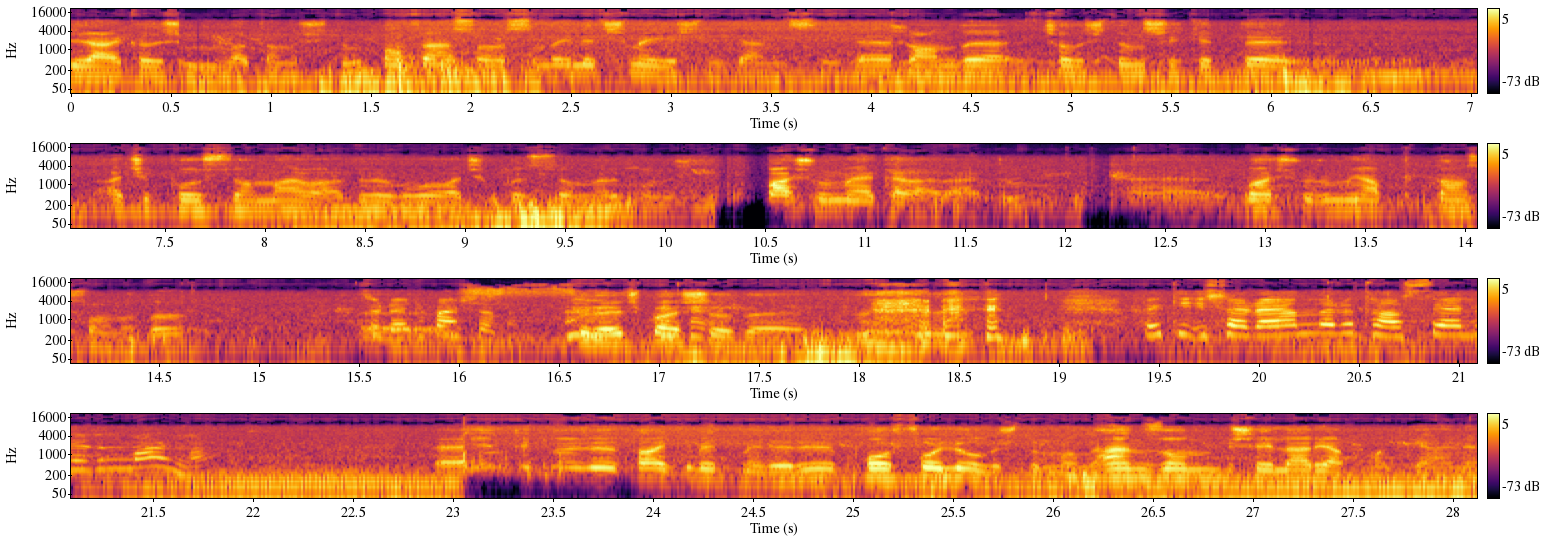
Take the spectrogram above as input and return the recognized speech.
bir arkadaşımla tanıştım. Konferans sonrasında iletişime geçtim kendisiyle. Şu anda çalıştığım şirkette e, açık pozisyonlar vardı ve bu açık pozisyonları konuştuk. Başvurmaya karar verdim. E, Başvurumu yaptıktan sonra da Süreç başladı. süreç başladı. Peki iş arayanlara tavsiyelerin var mı? Ee, Yeni teknolojileri takip etmeleri, portfolyo oluşturmalı, hands-on bir şeyler yapmak yani.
